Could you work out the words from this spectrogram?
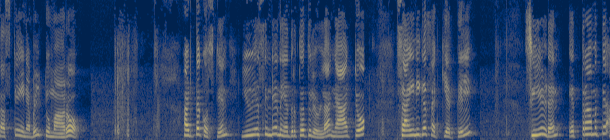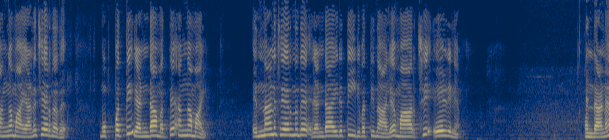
sustainable tomorrow അടുത്ത ക്വസ്റ്റ്യൻ യു എസിൻ്റെ നേതൃത്വത്തിലുള്ള നാറ്റോ സൈനിക സഖ്യത്തിൽ സ്വീഡൻ എത്രാമത്തെ അംഗമായാണ് ചേർന്നത് മുപ്പത്തി രണ്ടാമത്തെ അംഗമായി എന്നാണ് ചേർന്നത് രണ്ടായിരത്തി നാല് മാർച്ച് ഏഴിന് എന്താണ്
